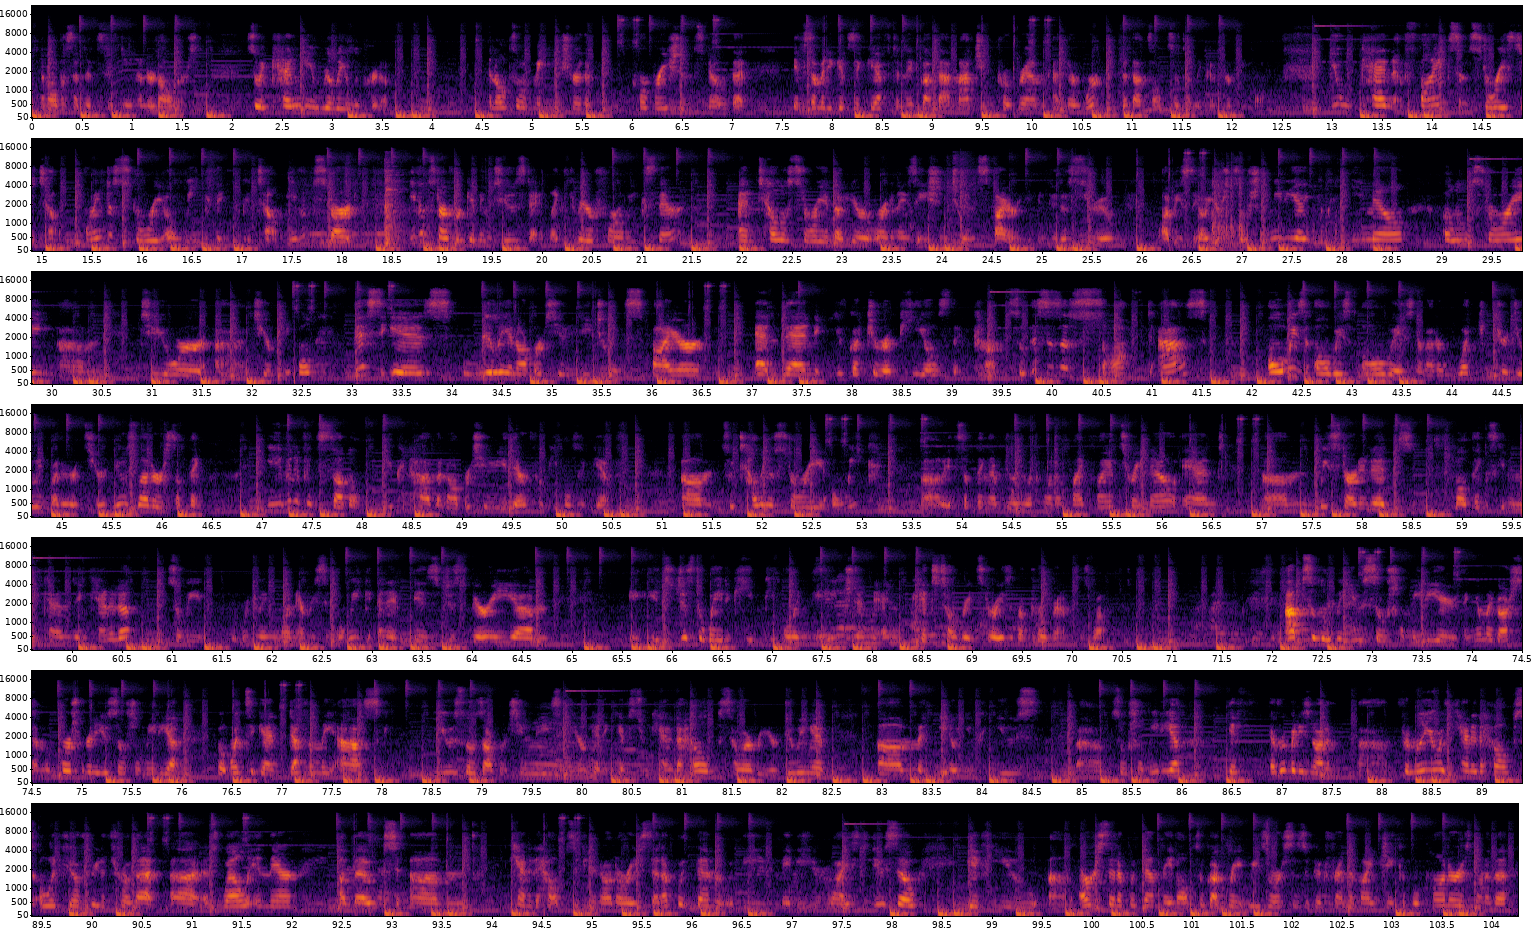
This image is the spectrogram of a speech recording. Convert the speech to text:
and all of a sudden it's $1,500. So it can be really lucrative, and also making sure that corporations know that if somebody gives a gift and they've got that matching program at their work, that that's also really good for people. You can find some stories to tell. Find a story a week that you can tell. Even start, even start for Giving Tuesday, like three or four weeks there and tell a story about your organization to inspire. You can do this through obviously all your social media. You can email a little story um, to your uh, to your people. This is really an opportunity to inspire, and then you've got your appeals that come. So this is a soft ask. Always, always, always, no matter what you're doing, whether it's your newsletter or something, even if it's subtle, you can have an opportunity there for people to give. Um, so telling a story a week, uh, it's something I'm doing with one of my clients right now, and um, we started it well Thanksgiving weekend in Canada. So we we're doing one every single week, and it is just very. Um, it's just a way to keep people engaged, and, and we get to tell great stories about programs as well absolutely use social media. You're thinking, oh my gosh, Sam, of course we're going to use social media. But once again, definitely ask use those opportunities if you're getting gifts through Canada Helps, however you're doing it. Um, you know, you can use um, social media. If everybody's not uh, familiar with Canada Helps, Owen, feel free to throw that uh, as well in there about um, Canada Helps. If you're not already set up with them, it would be maybe wise to do so. If you um, are set up with them, they've also got great resources. A good friend of mine, Jacob O'Connor, is one of the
